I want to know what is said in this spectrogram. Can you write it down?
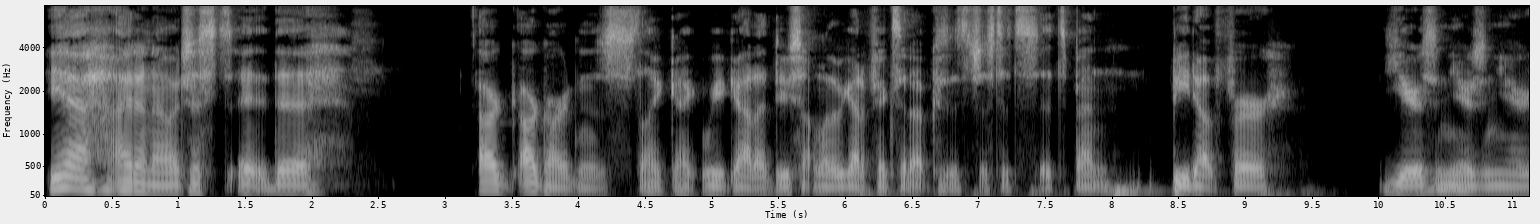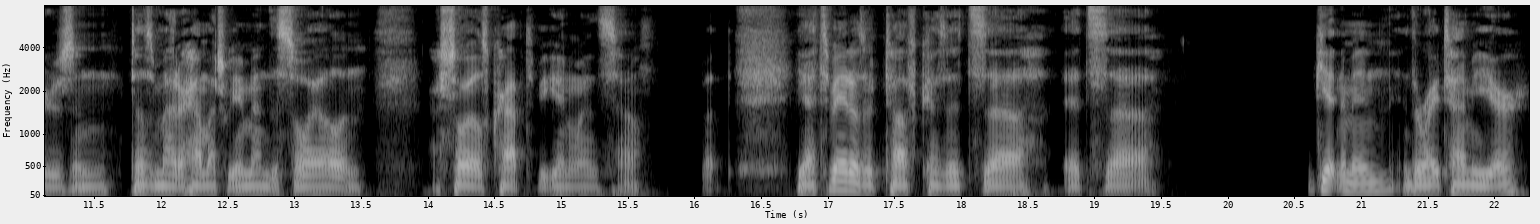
Yeah, I don't know. It's just it, the our our garden is like I, we gotta do something with it. We gotta fix it up because it's just it's it's been beat up for years and years and years, and doesn't matter how much we amend the soil, and our soil's crap to begin with. So, but yeah, tomatoes are tough because it's uh it's uh getting them in at the right time of year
